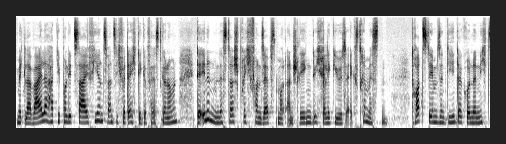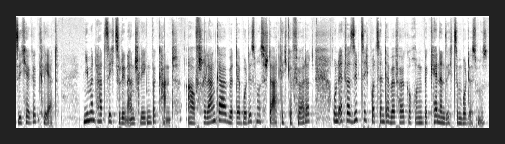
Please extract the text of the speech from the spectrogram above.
Mittlerweile hat die Polizei 24 Verdächtige festgenommen. Der Innenminister spricht von Selbstmordanschlägen durch religiöse Extremisten. Trotzdem sind die Hintergründe nicht sicher geklärt. Niemand hat sich zu den Anschlägen bekannt. Auf Sri Lanka wird der Buddhismus staatlich gefördert und etwa 70 Prozent der Bevölkerung bekennen sich zum Buddhismus.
